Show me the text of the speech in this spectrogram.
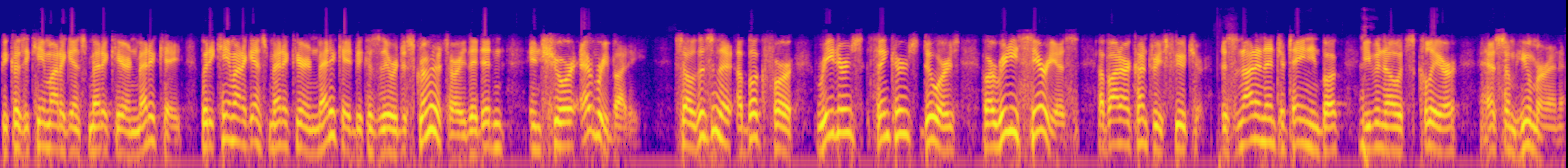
because he came out against Medicare and Medicaid. But he came out against Medicare and Medicaid because they were discriminatory. They didn't insure everybody. So this is a, a book for readers, thinkers, doers who are really serious about our country's future. This is not an entertaining book, even though it's clear, it has some humor in it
